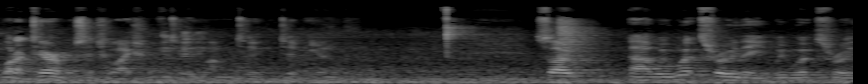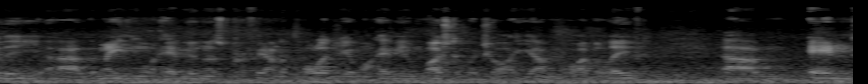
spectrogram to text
What a terrible situation to, um, to, to be in. So uh, we worked through the we worked through the uh, the meeting, what have you, and this profound apology and what have you, most of which I um, I believed. Um, and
